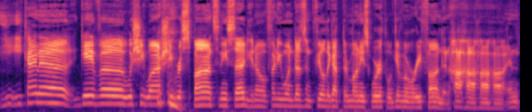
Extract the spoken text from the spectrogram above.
He, he kind of gave a wishy-washy response and he said you know if anyone doesn't feel they got their money's worth we'll give them a refund and ha ha ha ha. And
